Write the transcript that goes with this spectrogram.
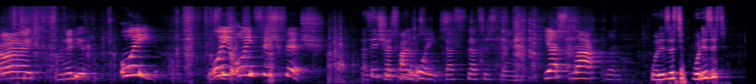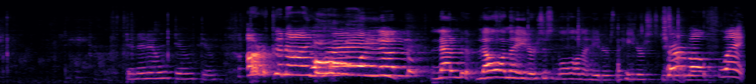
sorry. Alright, I'm an idiot. Oi, What's oi, the oi, fish, fish. That's, Fishes that's kind of with his, that's that's his thing. Yes, Lachlan. What is it? What is it? Arcanine Oh, lull on the haters. Just lull on the haters. The haters. Turbo. Flame.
